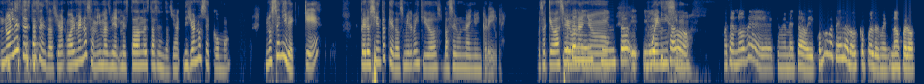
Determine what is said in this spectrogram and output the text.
no les da esta sensación, o al menos a mí más bien me está dando esta sensación, de yo no sé cómo, no sé ni de qué, pero siento que 2022 va a ser un año increíble. O sea, que va a ser un año y, buenísimo. o sea, no de que me meta hoy, ¿cómo va a ser el horóscopo del 2000? No, pero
